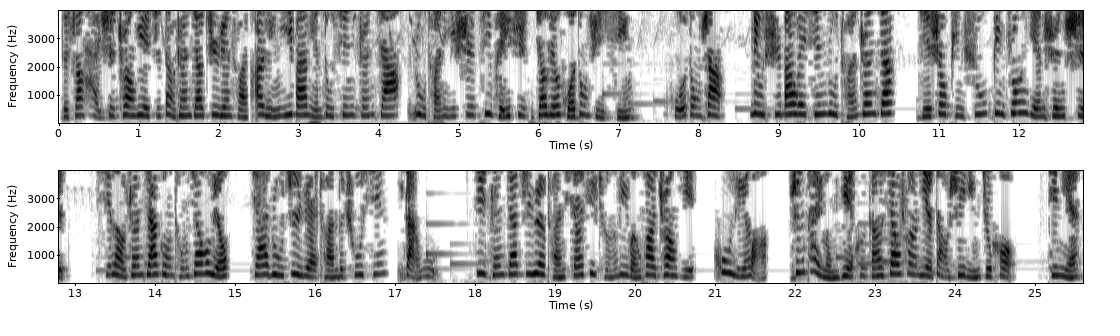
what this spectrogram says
的上海市创业指导专家志愿团二零一八年度新专家入团仪式暨培训交流活动举行。活动上，六十八位新入团专家接受聘书并庄严宣誓，新老专家共同交流。加入志愿团的初心与感悟，继专家志愿团相继成立文化创意、互联网、生态农业和高校创业导师营之后，今年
